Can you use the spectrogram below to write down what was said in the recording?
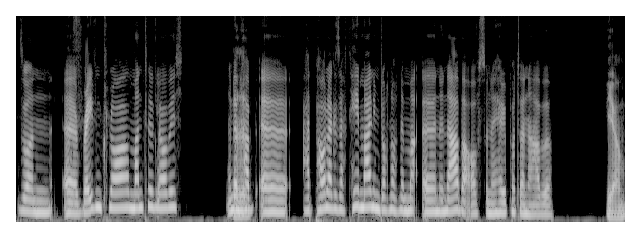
So ein äh, Ravenclaw-Mantel, glaube ich. Und dann Mhm. hab, äh, hat Paula gesagt, hey, mal ihm doch noch eine, äh, eine Narbe auf, so eine Harry Potter-Narbe. Ja.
